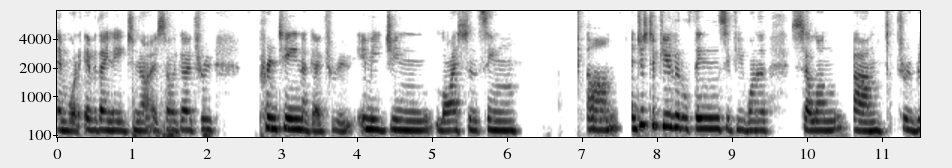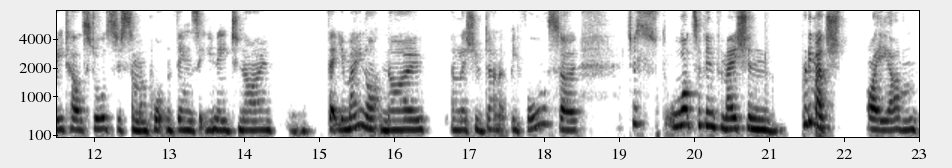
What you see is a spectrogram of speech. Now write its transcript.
them whatever they need to know. So I go through printing, I go through imaging, licensing, um, and just a few little things if you want to sell on um, through retail stores, just some important things that you need to know that you may not know unless you've done it before. So just lots of information. Pretty much, I um,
